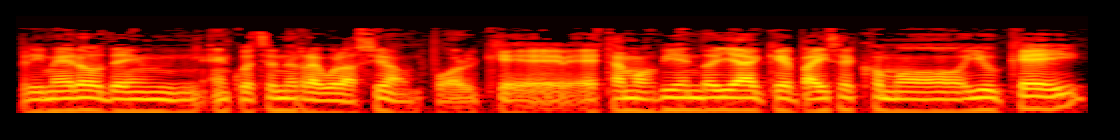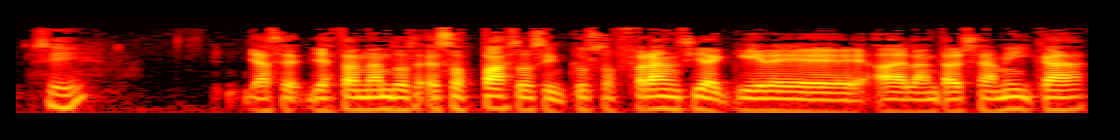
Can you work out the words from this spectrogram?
primero de- en, en cuestión de regulación, porque estamos viendo ya que países como UK Sí. ya, se, ya están dando esos pasos, incluso Francia quiere adelantarse a Mica,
